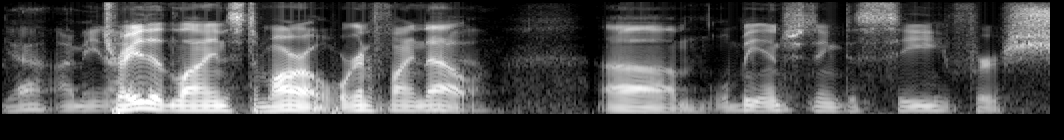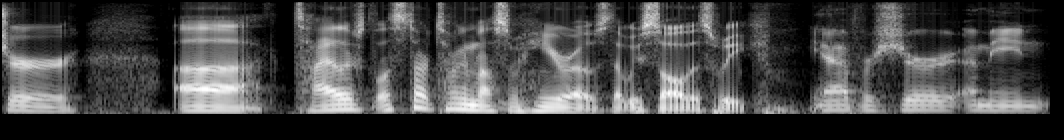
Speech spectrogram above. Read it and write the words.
Yeah, I mean, Trade deadlines tomorrow. We're gonna find out. Um, will be interesting to see for sure. Uh, Tyler, let's start talking about some heroes that we saw this week, yeah, for sure. I mean,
